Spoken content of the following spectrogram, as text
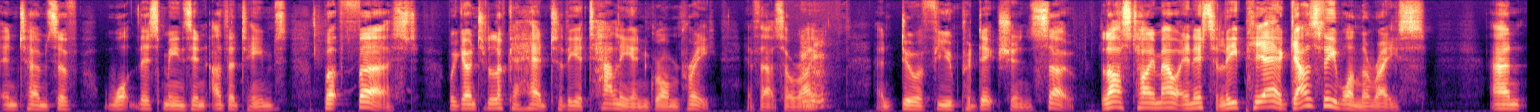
in terms of what this means in other teams. But first, we're going to look ahead to the Italian Grand Prix, if that's all right, mm-hmm. and do a few predictions. So, last time out in Italy, Pierre Gasly won the race. And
